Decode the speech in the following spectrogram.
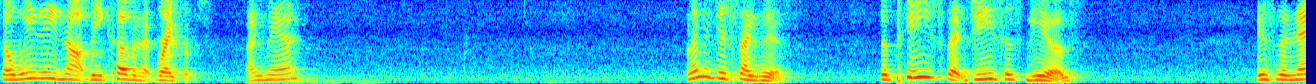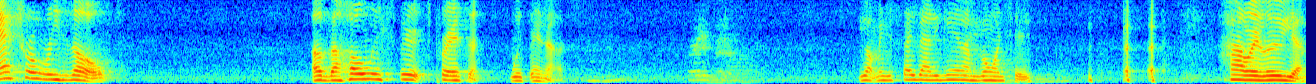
So we need not be covenant breakers. Amen? Let me just say this the peace that Jesus gives is the natural result of the Holy Spirit's presence within us. You want me to say that again? I'm going to. Hallelujah.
